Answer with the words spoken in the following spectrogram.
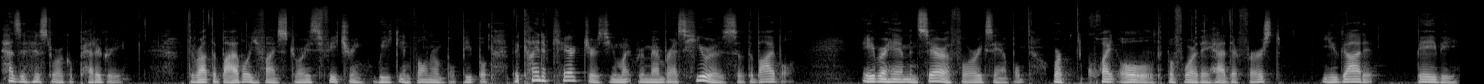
has a historical pedigree. Throughout the Bible, you find stories featuring weak and vulnerable people, the kind of characters you might remember as heroes of the Bible. Abraham and Sarah, for example, were quite old before they had their first. You got it, baby.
